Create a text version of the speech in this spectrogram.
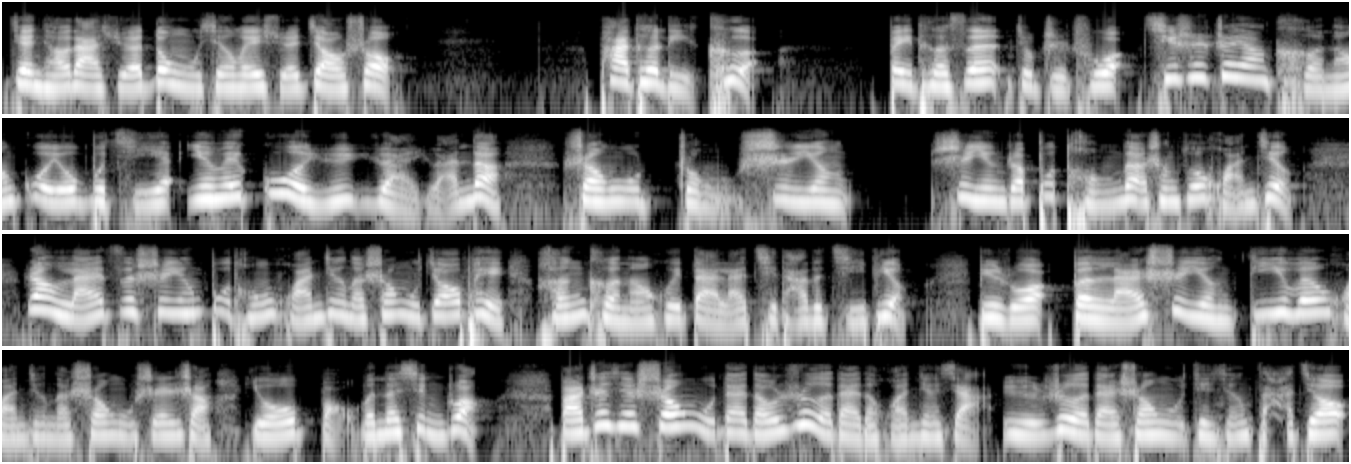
剑桥大学动物行为学教授帕特里克。贝特森就指出，其实这样可能过犹不及，因为过于远缘的生物种适应。适应着不同的生存环境，让来自适应不同环境的生物交配，很可能会带来其他的疾病。比如，本来适应低温环境的生物身上有保温的性状，把这些生物带到热带的环境下，与热带生物进行杂交，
